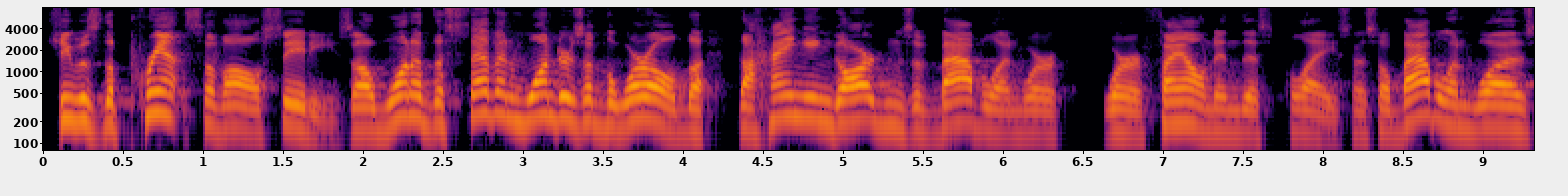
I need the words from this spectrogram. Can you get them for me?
She was the prince of all cities. Uh, one of the seven wonders of the world, the, the hanging gardens of Babylon, were, were found in this place. And so Babylon was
